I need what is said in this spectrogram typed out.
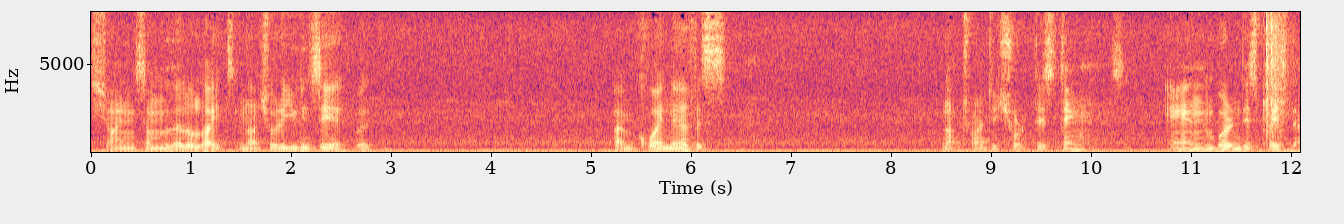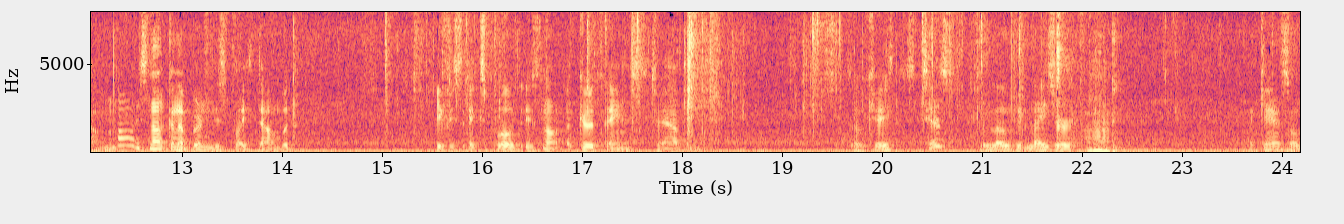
Shining some little lights. I'm not sure that you can see it but I'm quite nervous. Not trying to short this thing and burn this place down. No it's not gonna burn this place down but if it explodes it's not a good thing to happen. So, okay test a little bit laser. Uh-huh. again so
